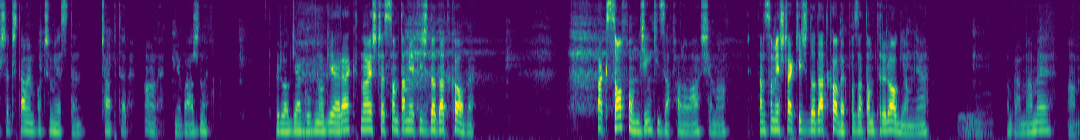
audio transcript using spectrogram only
Przeczytałem o czym jest ten chapter, ale nieważne. Trylogia gównogierek. No jeszcze są tam jakieś dodatkowe. Saksofon, dzięki za followa, ma. Tam są jeszcze jakieś dodatkowe poza tą trylogią, nie? Dobra, mamy, mamy.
